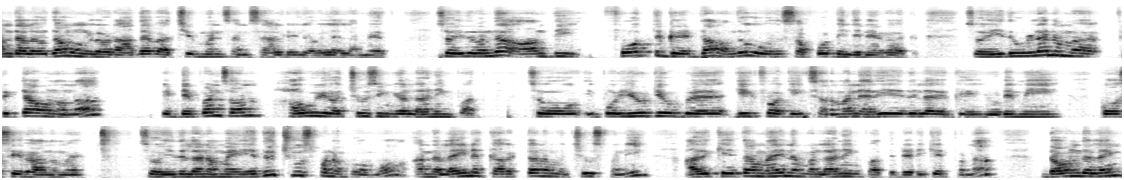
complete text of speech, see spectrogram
அந்த அளவு தான் உங்களோட other achievements and salary level எல்லாமே இருக்கும். ஸோ இது வந்து ஆன் தி ஃபோர்த் கிரேட் தான் வந்து ஒரு சப்போர்ட் இன்ஜினியராக இருக்கு. ஸோ இது உள்ள நம்ம ஃபிட் ஆகணும்னா it depends on how you are choosing your learning part so இப்போ யூடியூப் கீக் ஃபார் கீக்ஸ் அந்த மாதிரி நிறைய இதில் இருக்கு. யுடிமி கோசிவா அந்த மாதிரி. ஸோ இதில் நம்ம எது சூஸ் பண்ண போமோ அந்த லைனை கரெக்டாக நம்ம சூஸ் பண்ணி அதுக்கேற்ற மாதிரி நம்ம லேர்னிங் பார்த்து டெடிகேட் பண்ணால் டவுன் த லைன்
